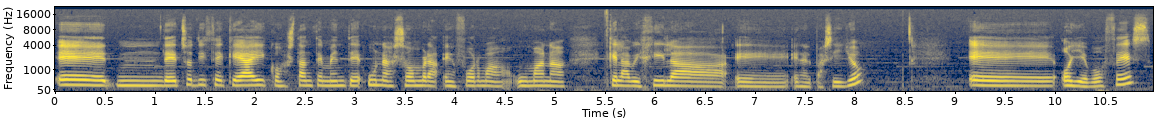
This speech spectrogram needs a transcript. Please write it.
Eh, mm, de hecho, dice que hay constantemente una sombra en forma humana que la vigila eh, en el pasillo. Eh, oye voces.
